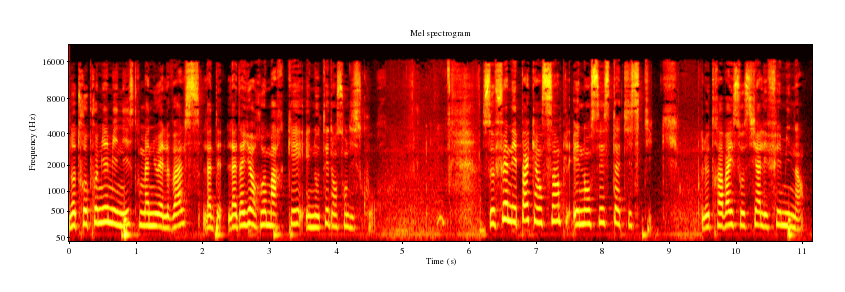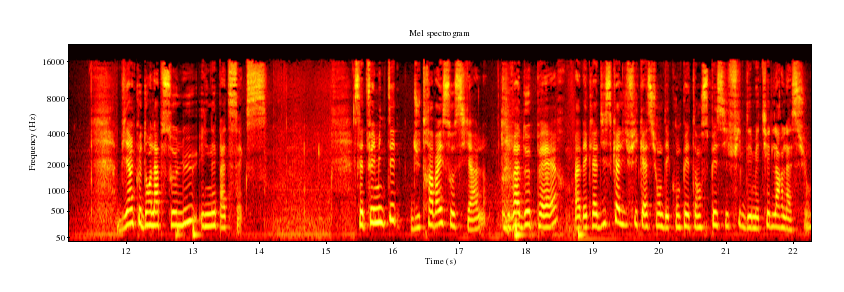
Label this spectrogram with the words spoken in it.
Notre Premier ministre, Manuel Valls, l'a d'ailleurs remarqué et noté dans son discours. Ce fait n'est pas qu'un simple énoncé statistique. Le travail social est féminin, bien que dans l'absolu, il n'ait pas de sexe. Cette féminité du travail social, qui va de pair avec la disqualification des compétences spécifiques des métiers de la relation,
